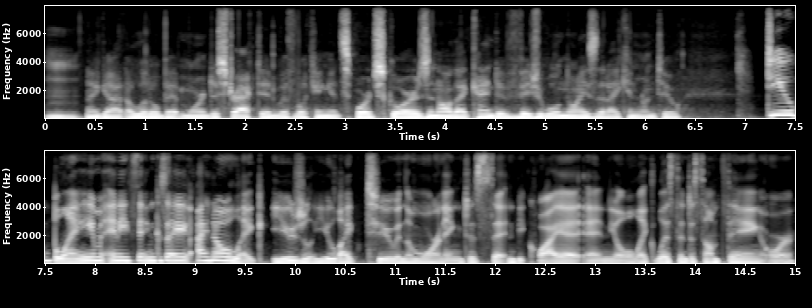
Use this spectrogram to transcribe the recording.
Mm. I got a little bit more distracted with looking at sports scores and all that kind of visual noise that I can run to. Do you blame anything? Because I, I know like usually you like to in the morning just sit and be quiet and you'll like listen to something or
